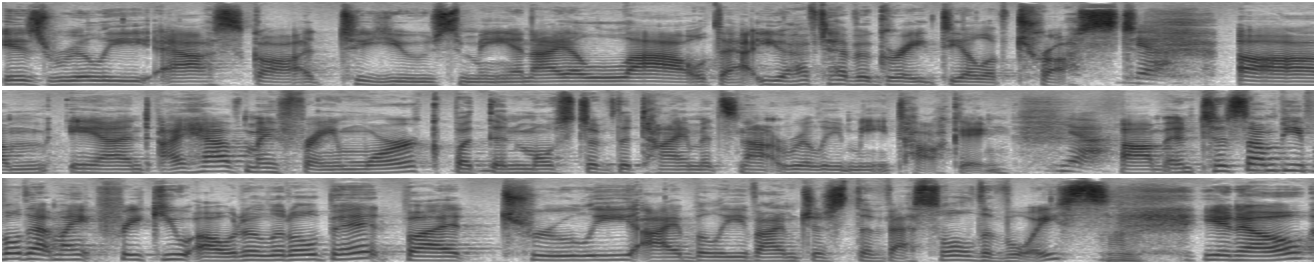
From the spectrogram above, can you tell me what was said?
is really ask God to use me, and I allow that. You have to have a great deal of trust. Yeah. Um, and I have my framework, but then most of the time it's not really me talking. Yeah. Um, and to some people that might freak you out a little bit, but truly I believe I'm just the vessel, the voice, you know?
